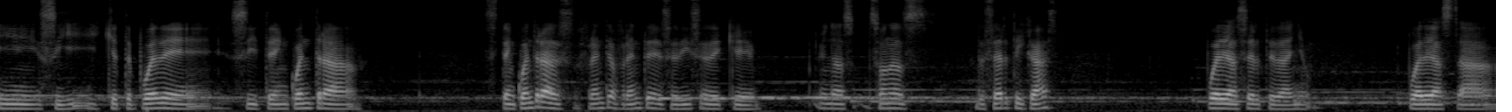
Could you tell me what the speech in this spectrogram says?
Y si que te puede, si te encuentra, si te encuentras frente a frente, se dice de que en las zonas desérticas puede hacerte daño, puede hasta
